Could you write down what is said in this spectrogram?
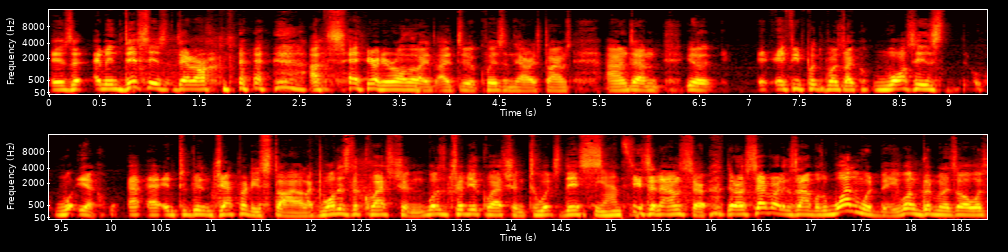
Is it? I mean, this is there are. I've said earlier on that I, I do a quiz in the Irish Times, and um, you know, if you put the points like, what is what, yeah, uh, uh, into doing Jeopardy style. Like, what is the question? What is the trivia question to which this is an answer? There are several examples. One would be one good one is always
